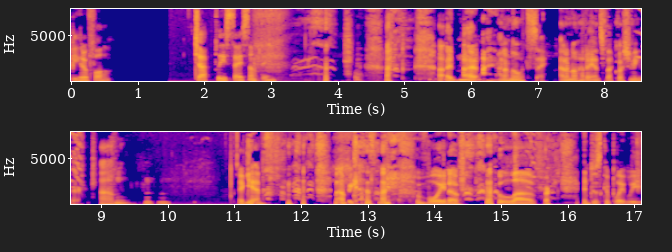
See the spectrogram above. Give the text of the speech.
Beautiful. Jeff, please say something. I, I I don't know what to say. I don't know how to answer that question either. Um, mm-hmm. Again, not because I'm void of love or, and just completely.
